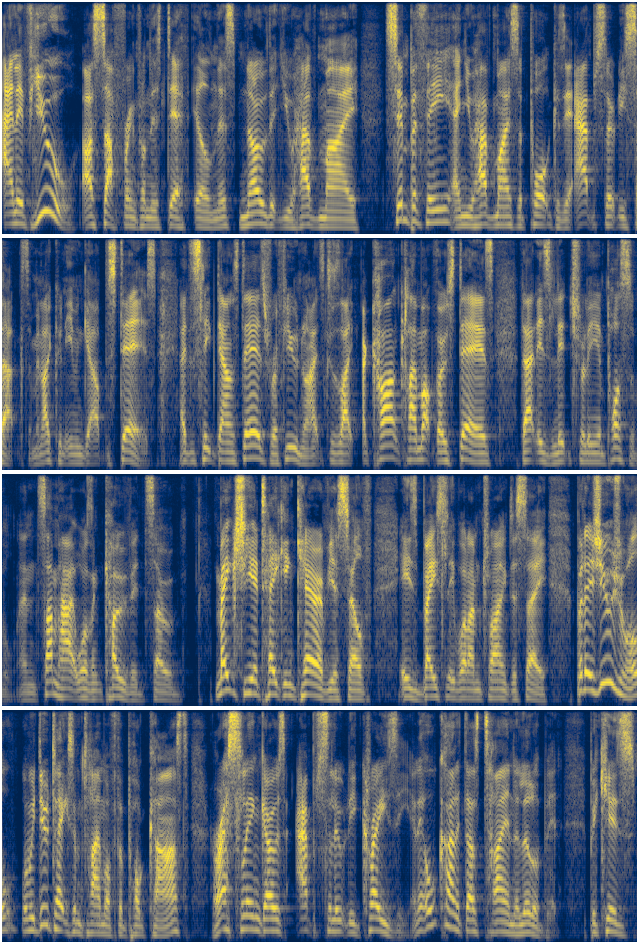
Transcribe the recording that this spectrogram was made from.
and if you are suffering from this death illness, know that you have my sympathy and you have my support because it absolutely sucks. I mean, I couldn't even get up the stairs. I had to sleep downstairs for a few nights because like I can't climb up those stairs. That is literally impossible. And somehow it wasn't COVID, so Make sure you're taking care of yourself, is basically what I'm trying to say. But as usual, when we do take some time off the podcast, wrestling goes absolutely crazy. And it all kind of does tie in a little bit because.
